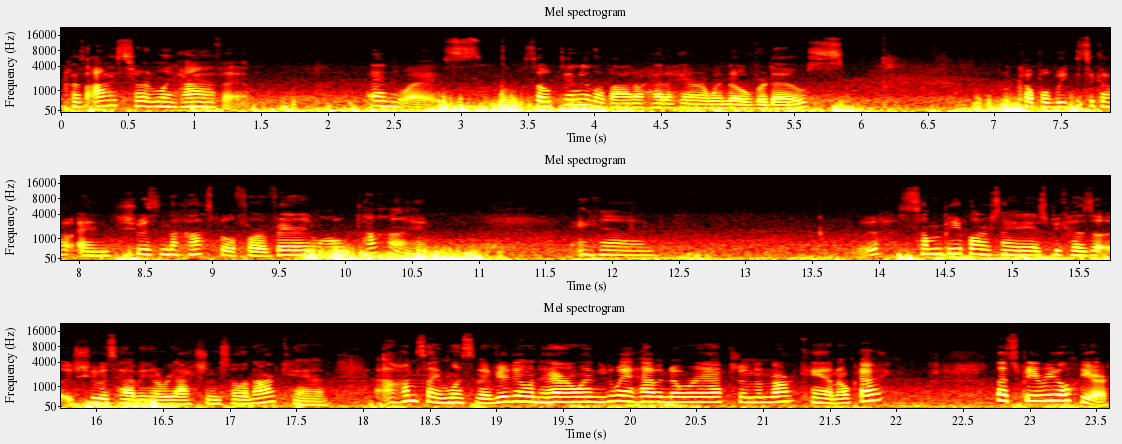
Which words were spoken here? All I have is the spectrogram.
Because I certainly haven't. Anyways, so Demi Lovato had a heroin overdose a couple weeks ago, and she was in the hospital for a very long time. And some people are saying it's because uh, she was having a reaction to the Narcan. I'm saying, listen, if you're doing heroin, you ain't having no reaction to Narcan, okay? Let's be real here.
